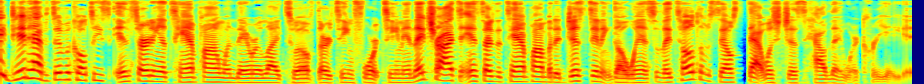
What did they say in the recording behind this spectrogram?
they did have difficulties inserting a tampon when they were like 12, 13, 14, and they tried to insert the tampon, but it just didn't go in. So they told themselves that was just how they were created.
